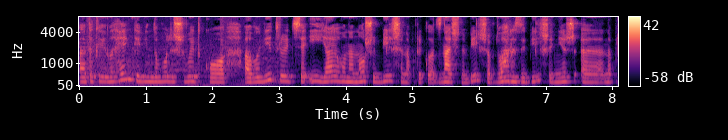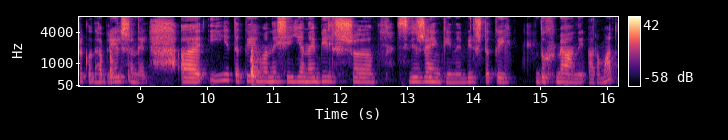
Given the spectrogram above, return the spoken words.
е, такий легенький, він доволі швидко е, вивітрюється, і я його наношу більше, наприклад, значно більше, в два рази більше, ніж, е, наприклад, Габріель Шанель. І такий у мене ще є найбільш свіженький, найбільш такий духмяний аромат.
